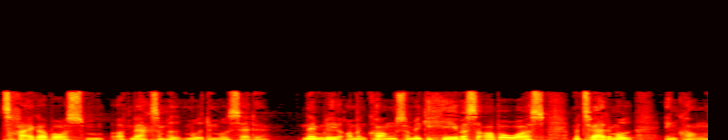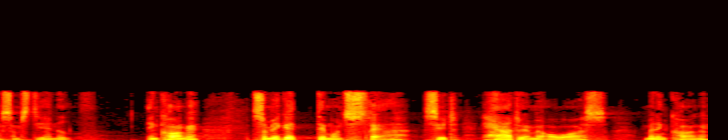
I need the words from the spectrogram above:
trækker vores opmærksomhed mod det modsatte. Nemlig om en konge, som ikke hæver sig op over os, men tværtimod en konge, som stiger ned. En konge, som ikke demonstrerer sit herredømme over os, men en konge,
